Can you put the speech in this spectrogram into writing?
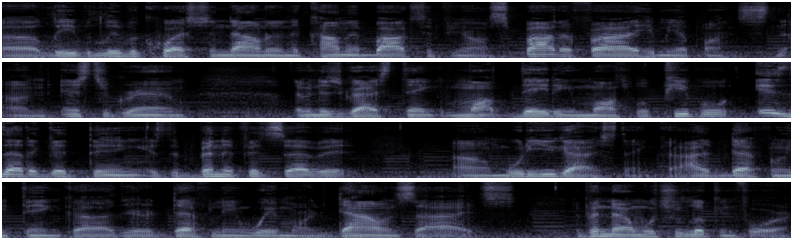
Uh, leave leave a question down in the comment box if you're on Spotify. Hit me up on on Instagram. Let me know what you guys think. Dating multiple people is that a good thing? Is the benefits of it? Um, what do you guys think? I definitely think uh, there are definitely way more downsides, depending on what you're looking for,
